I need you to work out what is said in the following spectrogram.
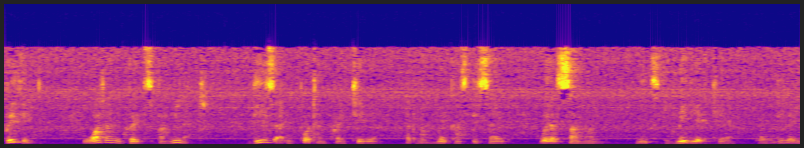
breathing, what are the breaths per minute? These are important criteria that will make us decide whether someone needs immediate care or delayed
